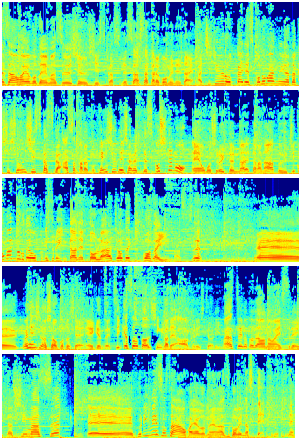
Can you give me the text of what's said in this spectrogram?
皆さんおはようございます。シュンシスカスです。朝からごめんね第86回です。この番組は私、シュンシスカスが朝から無編集で喋って少しでも、えー面白い人になれたらなという自己満足でお送りするインターネットラジオでございます。えー、無編集の証拠として、えー、現在ツイキャスを同時進行でお送りしております。ということでお名前失礼いたします。えー、フリーメイソさんおはようございます。ごめんなすって。ということでね。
